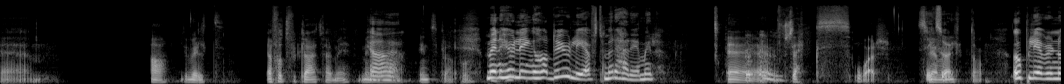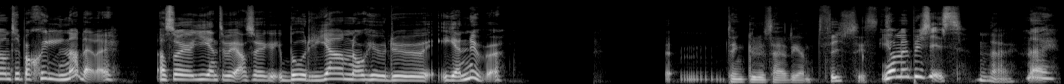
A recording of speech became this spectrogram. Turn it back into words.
ehm, Ja, det är väldigt jag har fått förklarat för mig men Ja, jag ja. är inte så bra på Men hur länge har du levt med det här Emil? eh, Sex år. Sex år. 19. Upplever du någon typ av skillnad eller? Alltså gentemot alltså, i början och hur du är nu? Tänker du så här rent fysiskt? Ja men precis. Nej. Nej.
